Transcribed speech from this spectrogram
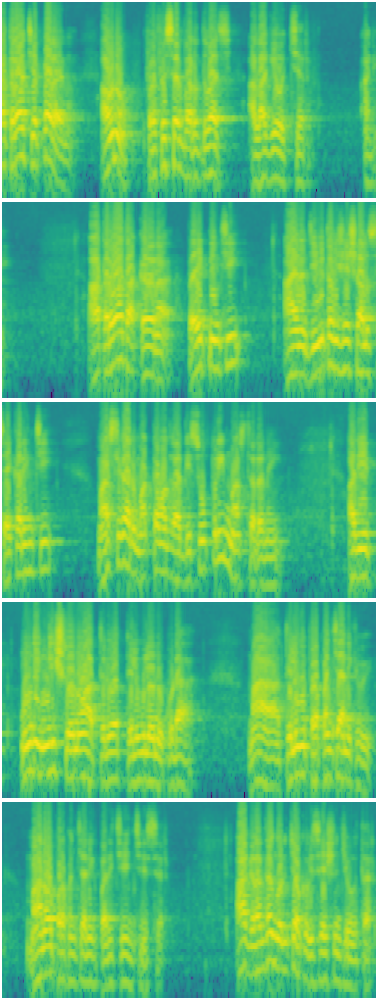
ఆ తర్వాత చెప్పారు ఆయన అవును ప్రొఫెసర్ భరద్వాజ్ అలాగే వచ్చారు అని. ఆ తర్వాత అక్కడ ప్రయత్నించి ఆయన జీవిత విశేషాలు సేకరించి మాస్టర్ గారు మొట్టమొదటి అది సుప్రీం మాస్టర్ అని అది ముందు ఇంగ్లీష్లోనూ ఆ తరువాత తెలుగులోనూ కూడా మా తెలుగు ప్రపంచానికి మానవ ప్రపంచానికి పరిచయం చేశారు. ఆ గ్రంథం గురించి ఒక విశేషం చెబుతారు.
